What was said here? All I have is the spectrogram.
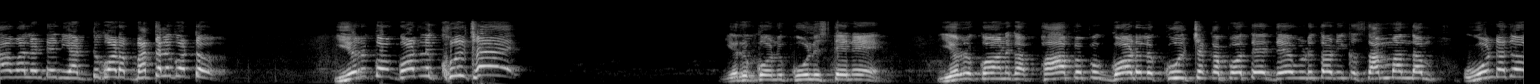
రావాలంటే నీ అడ్డుగోడ బద్దలు కొట్టు. ఎరుకో గోడని కూల్చే ఎరుకోను కూలిస్తేనే ఎరుకో అనగా పాపపు గోడలు కూల్చకపోతే దేవుడితో నీకు సంబంధం ఉండదు.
